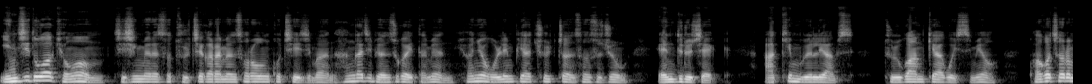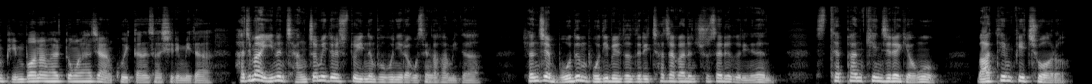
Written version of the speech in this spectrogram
인지도와 경험, 지식면에서 둘째가라면 서러운 코치이지만 한 가지 변수가 있다면 현역 올림피아 출전 선수 중 앤드류 잭, 아킴 윌리엄스 둘과 함께하고 있으며 과거처럼 빈번한 활동을 하지 않고 있다는 사실입니다. 하지만 이는 장점이 될 수도 있는 부분이라고 생각합니다. 현재 모든 보디빌더들이 찾아가는 추세를 그리는 스테판 킨즐의 경우 마틴 피츠워러,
